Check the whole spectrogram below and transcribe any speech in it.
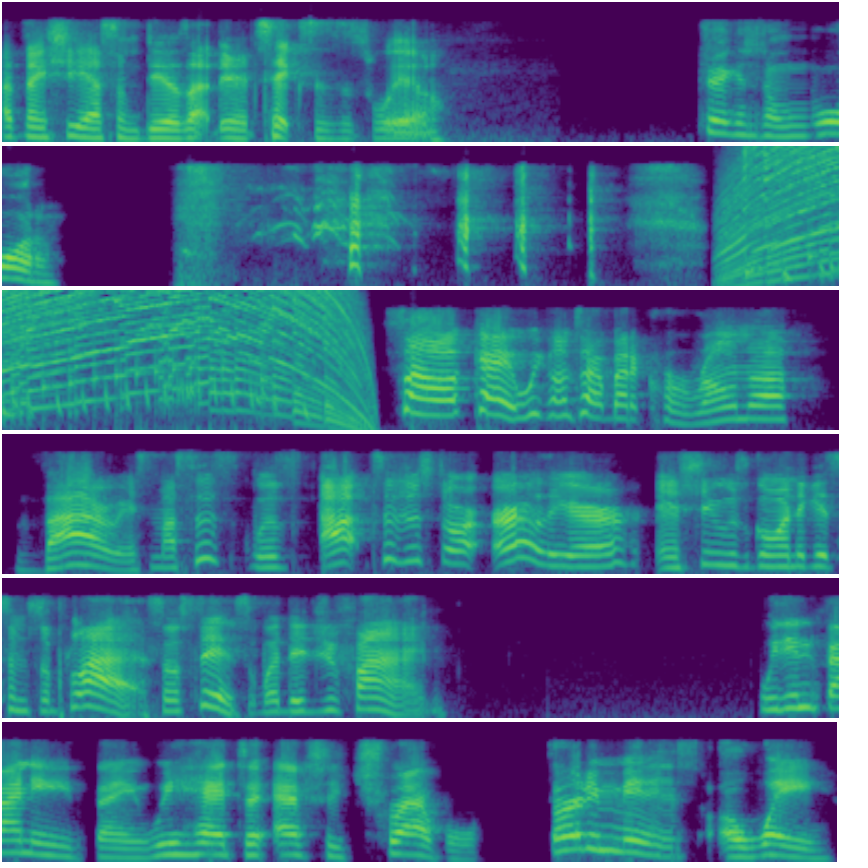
I think she has some deals out there in Texas as well drinking some water. so okay, we're gonna talk about a coronavirus. My sis was out to the store earlier and she was going to get some supplies. So sis, what did you find? We didn't find anything. We had to actually travel 30 minutes away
